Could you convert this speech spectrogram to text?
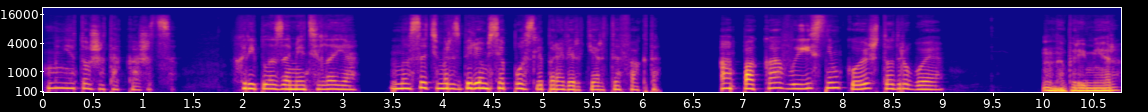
«Мне тоже так кажется», — хрипло заметила я. Но с этим разберемся после проверки артефакта. А пока выясним кое-что другое. Например?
